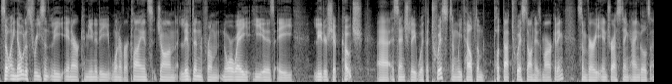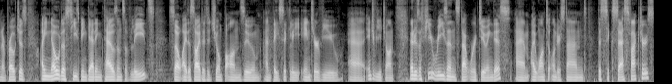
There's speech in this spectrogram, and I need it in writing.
So I noticed recently in our community, one of our clients, John Livden from Norway, he is a leadership coach, uh, essentially with a twist, and we've helped him put that twist on his marketing. Some very interesting angles and approaches. I noticed he's been getting thousands of leads, so I decided to jump on Zoom and basically interview uh, interview John. Now, there's a few reasons that we're doing this. Um, I want to understand the success factors.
